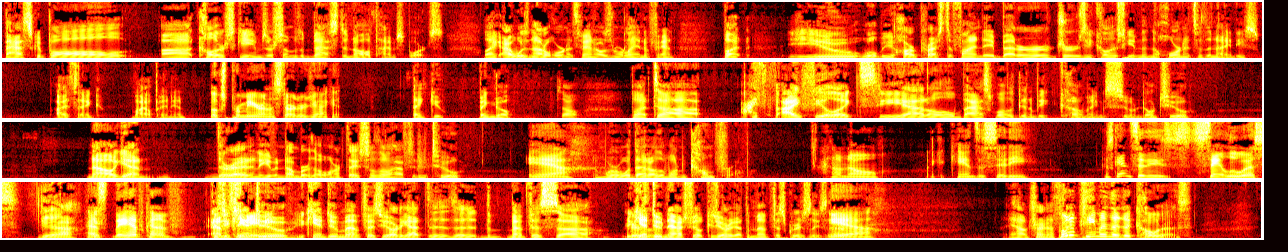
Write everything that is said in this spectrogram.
basketball uh, color schemes are some of the best in all-time sports. Like I was not a Hornets fan. I was an Orlando fan, but you will be hard pressed to find a better jersey color scheme than the Hornets of the '90s. I think, my opinion. Looks premier on a starter jacket. Thank you. Bingo. So, but uh, I th- I feel like Seattle basketball is going to be coming soon, don't you? Now again, they're at an even number though, aren't they? So they'll have to do two. Yeah, And where would that other one come from? I don't know. Like a Kansas City, because Kansas City's St. Louis Yeah, has they have kind of because you can't 80 do you can't do Memphis. You already got the the, the Memphis. Uh, you can't do Nashville because you already got the Memphis Grizzlies. There. Yeah, yeah. I'm trying to put a team in the Dakotas.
